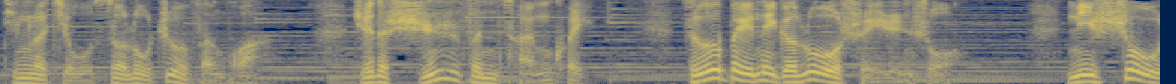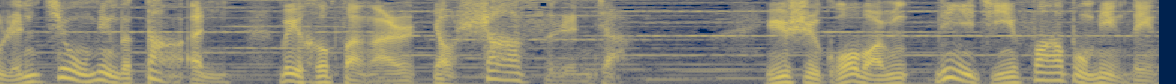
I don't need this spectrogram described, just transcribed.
听了九色鹿这番话，觉得十分惭愧，责备那个落水人说：“你受人救命的大恩，为何反而要杀死人家？”于是国王立即发布命令：“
